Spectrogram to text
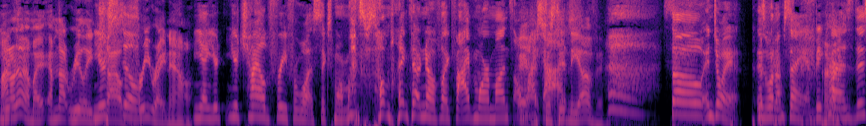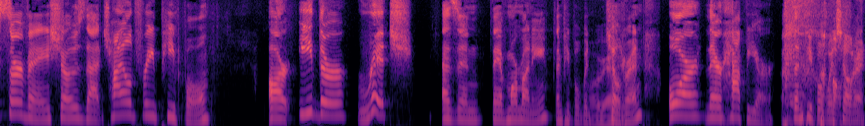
I don't know. Am I, I'm not really You're child still- free right now. Yeah, you're you're child free for what? Six more months or something like that? No, for like five more months. Oh yeah, my it's gosh! just in the oven. So enjoy it, is what I'm saying. Because this survey shows that child free people are either rich, as in they have more money than people with Okay. children, or they're happier than people with Oh my children.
